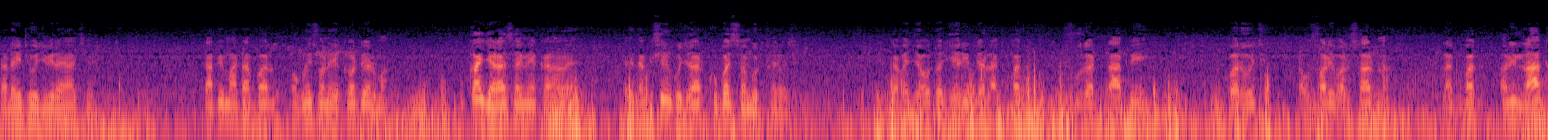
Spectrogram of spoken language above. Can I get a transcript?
હૃદયથી ઉજવી રહ્યા છે. તાપી માતા પર ઓગણીસો ને એકોતેરમાં ઉકાઈ જળાશયને કારણે આજે દક્ષિણ ગુજરાત ખૂબ જ સમૃદ્ધ થયો છે. તમે જોવો તો જે રીતે લગભગ સુરત, તાપી, ભરૂચ, નવસારી, વલસાડના લગભગ અઢી લાખ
